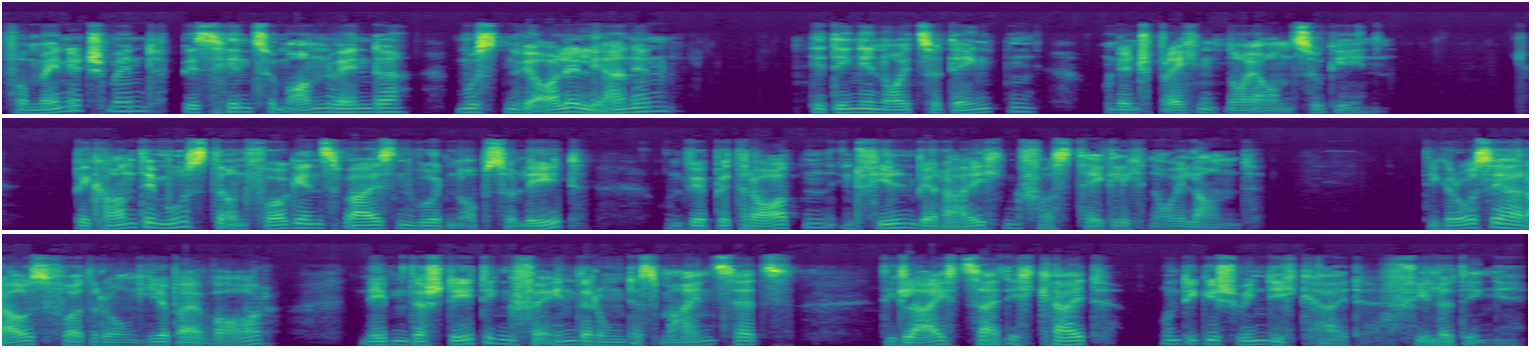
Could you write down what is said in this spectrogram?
Vom Management bis hin zum Anwender mussten wir alle lernen, die Dinge neu zu denken und entsprechend neu anzugehen. Bekannte Muster und Vorgehensweisen wurden obsolet und wir betraten in vielen Bereichen fast täglich Neuland. Die große Herausforderung hierbei war, neben der stetigen Veränderung des Mindsets die Gleichzeitigkeit und die Geschwindigkeit vieler Dinge.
